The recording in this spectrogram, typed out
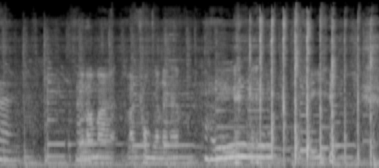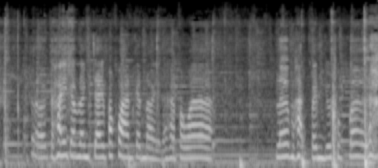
ค่ะ เดี๋ยวเรามารับชมกันเลยนะครับให้สี่เราก็ให้กำลังใจป้าควานกันหน่อยนะคะ เพราะว่าเริ่มหัดเป็นยูทูบเบอร์แล้ว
